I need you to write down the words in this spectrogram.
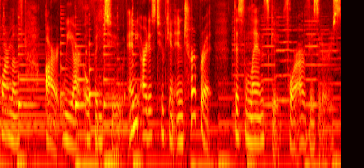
form of art we are open to. Any artist who can interpret this landscape for our visitors.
